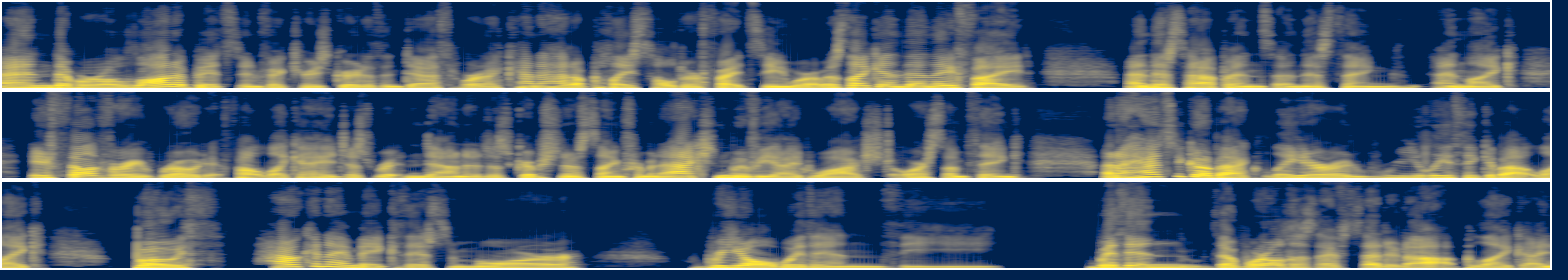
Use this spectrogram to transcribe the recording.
And there were a lot of bits in Victories Greater Than Death where I kind of had a placeholder fight scene where it was like, and then they fight, and this happens, and this thing. And like, it felt very rote. It felt like I had just written down a description of something from an action movie I'd watched or something. And I had to go back later and really think about like both how can I make this more real within the within the world as I've set it up. Like I,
